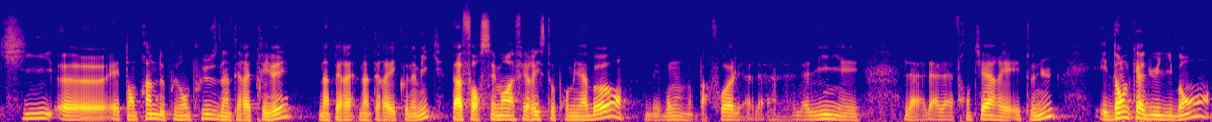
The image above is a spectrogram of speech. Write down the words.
qui est empreinte de plus en plus d'intérêts privés, d'intérêts économiques, pas forcément affairistes au premier abord, mais bon, parfois la, ligne et la, frontière est, est, tenue. Et dans le cas du Liban,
